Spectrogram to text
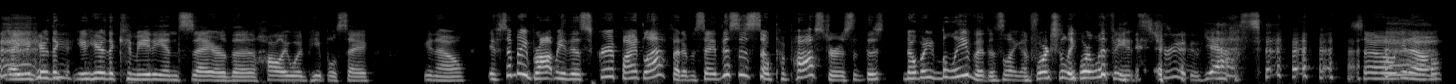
Yeah, you hear the you hear the comedians say or the Hollywood people say, you know, if somebody brought me this script, I'd laugh at him and say, "This is so preposterous that this nobody'd believe it." It's like, unfortunately, we're living it. It's true. Yes. so you know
